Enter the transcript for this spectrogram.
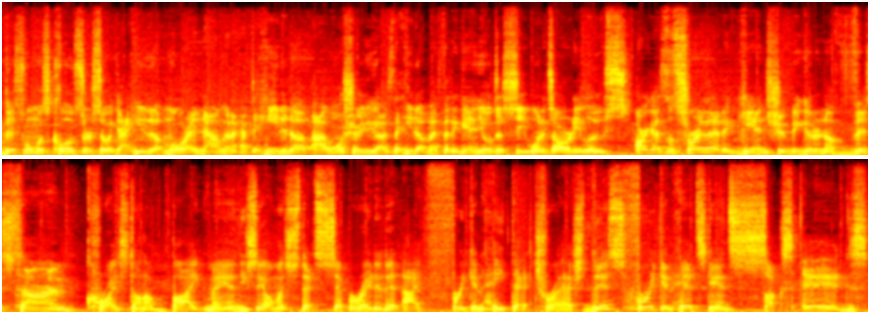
This one was closer, so it got heated up more. And now I'm going to have to heat it up. I won't show you guys the heat up method again. You'll just see when it's already loose. Alright guys, let's try that again. Should be good enough this time. Christ on a bike, man. You see how much that separated it? I freaking hate that trash. This freaking head scan sucks eggs.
